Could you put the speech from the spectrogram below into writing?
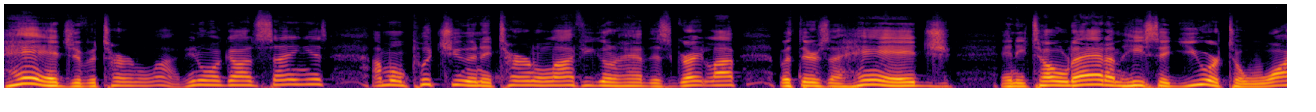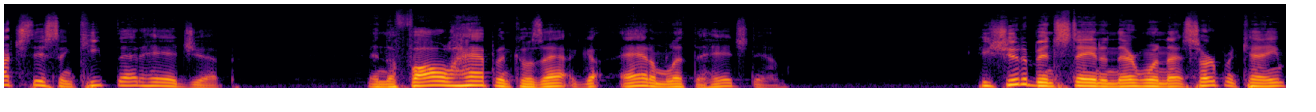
hedge of eternal life. You know what God's saying is, I'm going to put you in eternal life. You're going to have this great life, but there's a hedge. And he told Adam, he said, You are to watch this and keep that hedge up. And the fall happened because Adam let the hedge down. He should have been standing there when that serpent came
